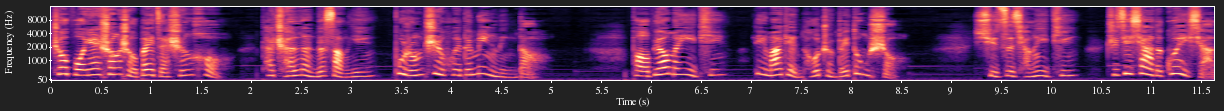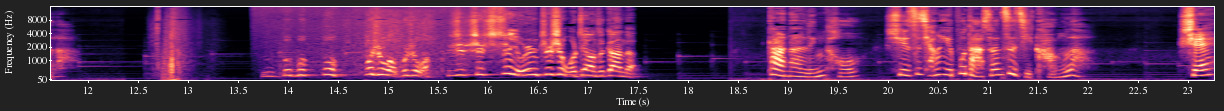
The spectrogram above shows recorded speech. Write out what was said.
周伯言双手背在身后，他沉冷的嗓音不容置喙的命令道：“保镖们一听，立马点头准备动手。”许自强一听，直接吓得跪下了。不不不，不是我，不是我，是是是有人指使我这样子干的。大难临头，许自强也不打算自己扛了。谁？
